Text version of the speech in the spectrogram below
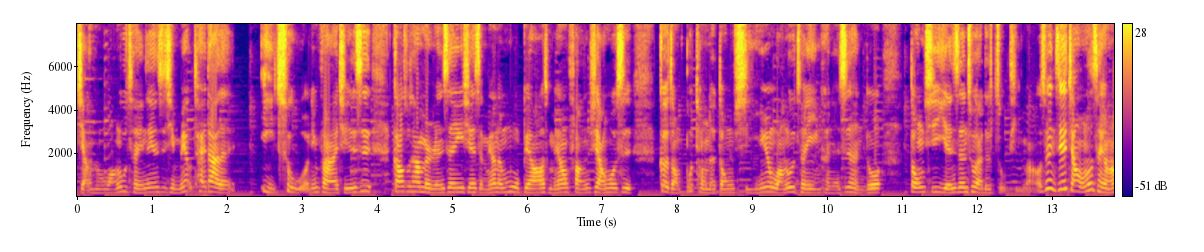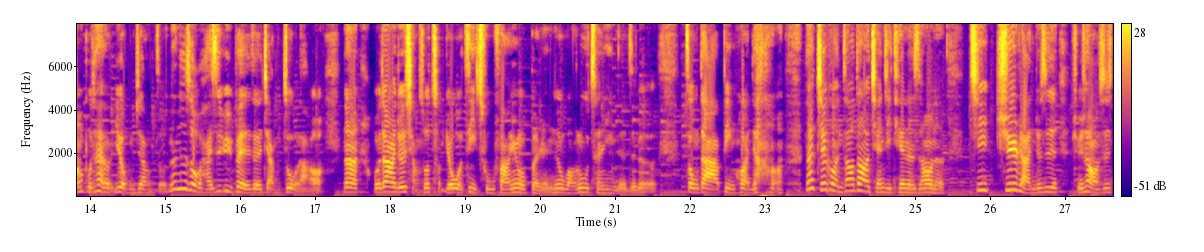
讲什么网络成瘾这件事情，没有太大的益处哦。你反而其实是告诉他们人生一些什么样的目标、什么样方向，或是各种不同的东西。因为网络成瘾可能是很多。东西延伸出来的主题嘛，所以你直接讲网络成瘾好像不太有用这样子。那那时候我还是预备了这个讲座啦哦。那我当然就是想说从由我自己出发，因为我本人是网络成瘾的这个重大病患这样。那结果你知道到了前几天的时候呢，居居然就是学校老师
